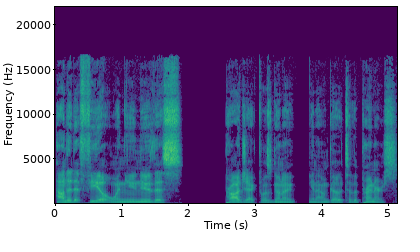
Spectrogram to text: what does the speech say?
How did it feel when you knew this project was going to you know go to the printers?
